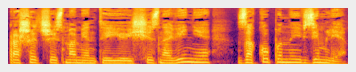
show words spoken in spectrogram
прошедшие с момента ее исчезновения, закопанной в земле.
